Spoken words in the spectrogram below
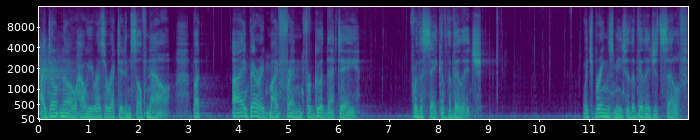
I don't know how he resurrected himself now, but I buried my friend for good that day. For the sake of the village. Which brings me to the village itself.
